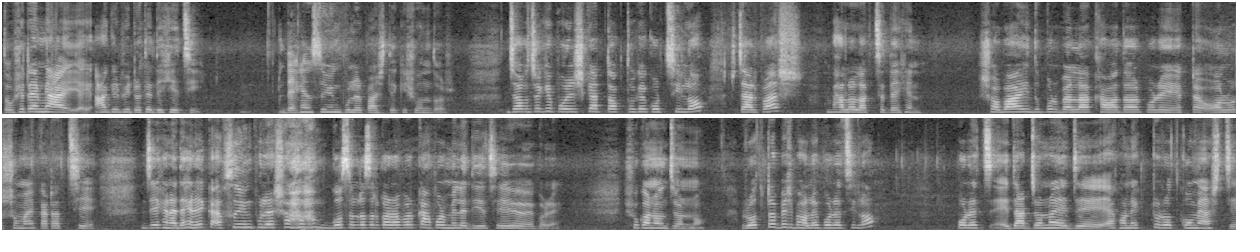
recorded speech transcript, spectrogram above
তো সেটা আমি আগের ভিডিওতে দেখিয়েছি। দেখেন সুইমিং পুলের পাশ দিয়ে কি সুন্দর। ঝকঝকে পরিষ্কার তকতকে করছিল চারপাশ, ভালো লাগছে দেখেন। সবাই দুপুরবেলা খাওয়া দাওয়ার পরে একটা অলস সময় কাটাচ্ছে, যেখানে দেখেন সুইমিং পুলে সব গোসল টোসল করার পর কাপড় মেলে দিয়েছে এইভাবে করে, শুকানোর জন্য। রোদটা বেশ ভালোই পড়েছিল। পড়েছে যার জন্য এই যে এখন একটু রোদ কমে আসছে,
